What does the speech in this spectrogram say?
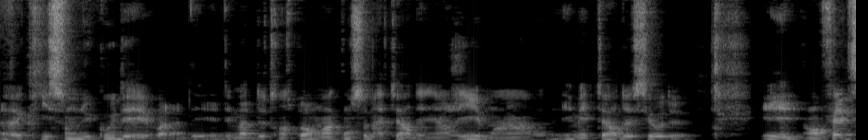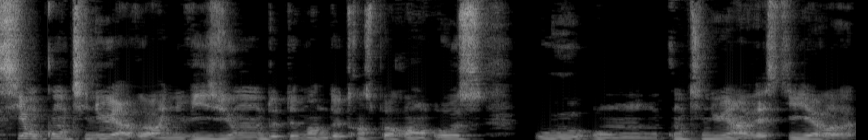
euh, qui sont du coup des voilà des, modes de transport moins consommateurs d'énergie et moins euh, émetteurs de CO2. Et en fait, si on continue à avoir une vision de demande de transport en hausse où on continue à investir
